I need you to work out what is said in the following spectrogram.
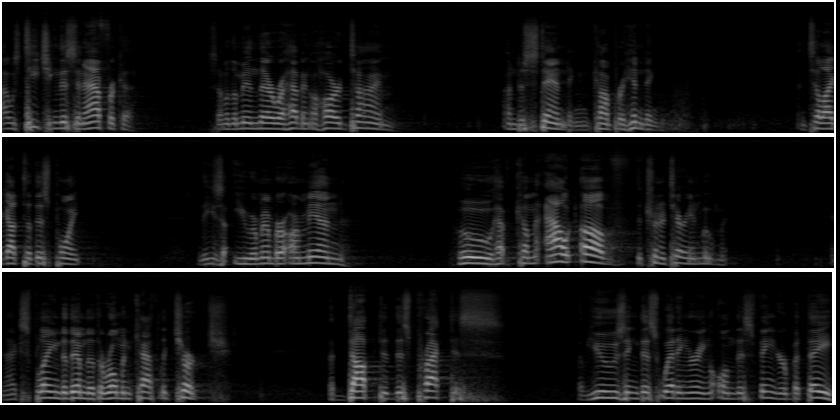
I was teaching this in Africa. Some of the men there were having a hard time understanding and comprehending until I got to this point. These, you remember, are men who have come out of the Trinitarian movement. And I explained to them that the Roman Catholic Church adopted this practice of using this wedding ring on this finger, but they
